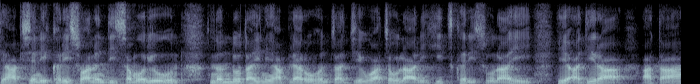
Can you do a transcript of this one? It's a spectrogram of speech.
त्या क्षणी खरी स्वानंदी समोर येऊन नंदोताईने आपल्या रोहनचा जीव वाचवला आणि हीच खरी सून आहे. हे अधिरा आता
